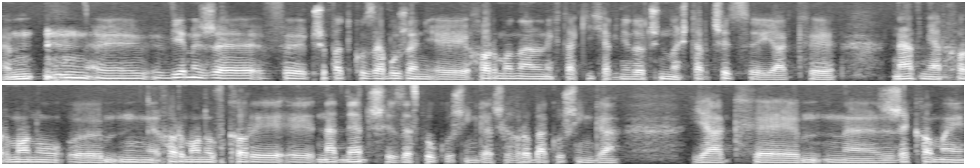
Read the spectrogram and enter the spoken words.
E, wiemy, że w przypadku zaburzeń hormonalnych, takich jak niedoczynność tarczycy, jak nadmiar hormonu, hormonów kory nadnerczy, zespół Cushinga czy choroba Cushinga, jak rzekomy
